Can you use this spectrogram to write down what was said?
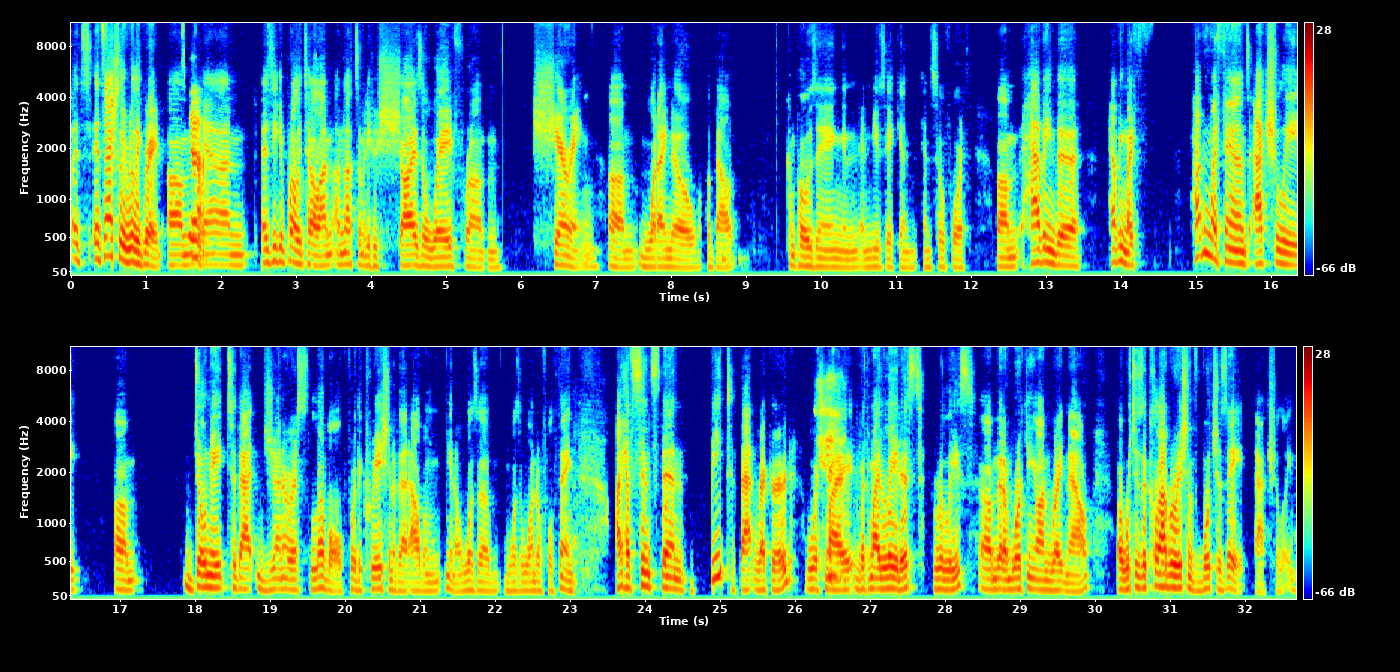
It's it's actually really great. Um, Yeah. And as you can probably tell, I'm I'm not somebody who shies away from sharing um, what I know about composing and, and music and, and so forth. Um, having the having my having my fans actually um, donate to that generous level for the creation of that album, you know, was a was a wonderful thing. I have since then beat that record with my with my latest release um, that I'm working on right now, uh, which is a collaboration with VOCES8, actually.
